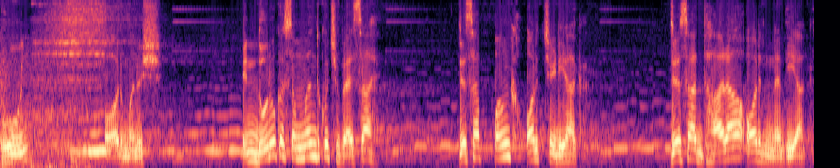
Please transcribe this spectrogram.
भूल और मनुष्य, इन दोनों का संबंध कुछ वैसा है, जैसा पंख और चिड़िया का। जैसा धारा और नदिया का।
